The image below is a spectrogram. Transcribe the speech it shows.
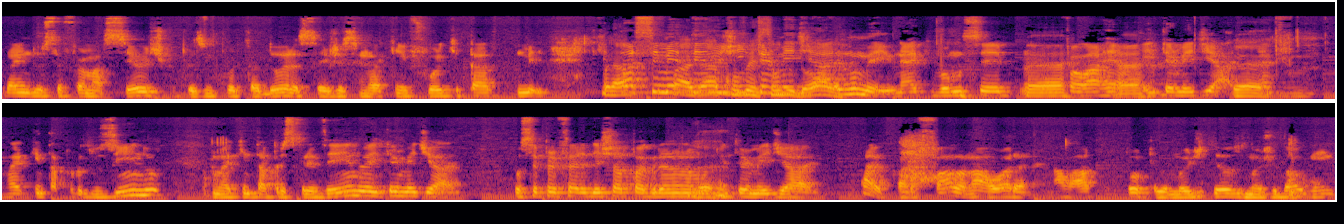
para a indústria farmacêutica, para as importadoras, seja assim lá quem for, que está tá se metendo de intermediário no meio, né? Que vamos ser, é, falar real, é. é intermediário. É. Né? Não é quem está produzindo, não é quem está prescrevendo, é intermediário. Você prefere deixar tua grana na mão do é. intermediário? Ah, o cara fala na hora, né? Na lata. Pô, pelo amor de Deus, me ajudar alguém.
